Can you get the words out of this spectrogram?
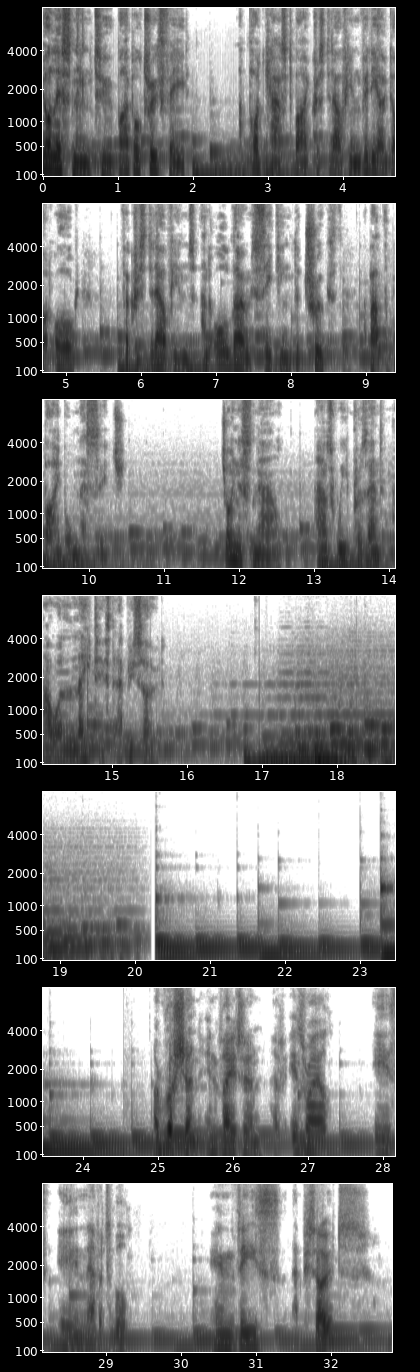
You're listening to Bible Truth Feed, a podcast by Christadelphianvideo.org for Christadelphians and all those seeking the truth about the Bible message. Join us now as we present our latest episode. A Russian invasion of Israel is inevitable. In these episodes,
